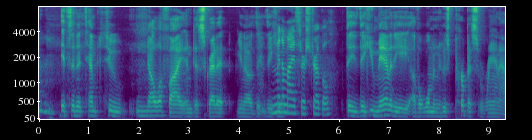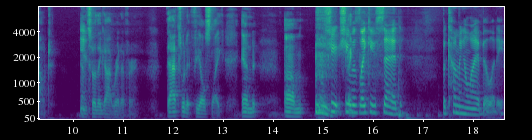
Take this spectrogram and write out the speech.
it's an attempt to nullify and discredit you know the the, Minimize her struggle. The the humanity of a woman whose purpose ran out and Yeah. so they got rid of her that's what it feels like and um She she was like you said, becoming a liability.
